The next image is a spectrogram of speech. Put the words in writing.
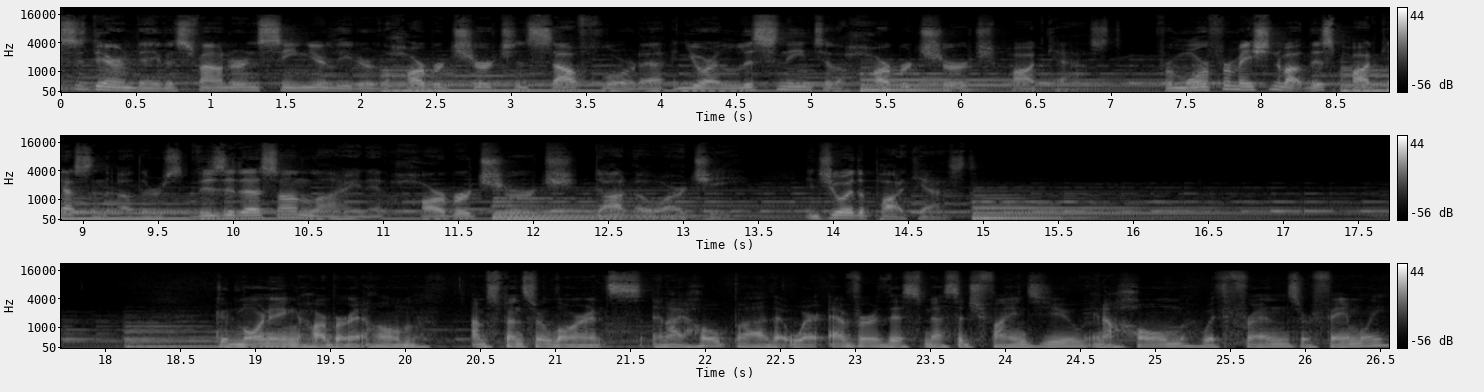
This is Darren Davis, founder and senior leader of the Harbor Church in South Florida, and you are listening to the Harbor Church Podcast. For more information about this podcast and others, visit us online at harborchurch.org. Enjoy the podcast. Good morning, Harbor at Home. I'm Spencer Lawrence, and I hope uh, that wherever this message finds you, in a home with friends or family,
